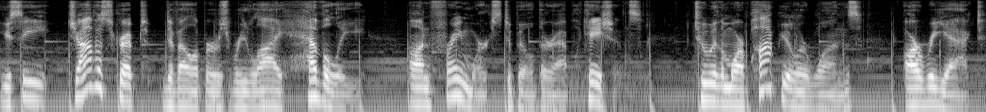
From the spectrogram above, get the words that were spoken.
You see, JavaScript developers rely heavily on frameworks to build their applications. Two of the more popular ones are React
